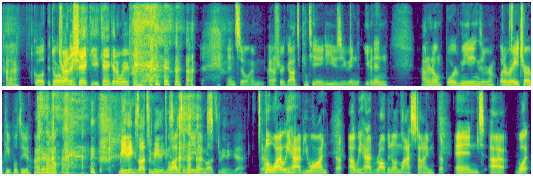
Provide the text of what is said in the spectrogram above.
kind of go out the door. try to you- shake it, you can't get away from it. and so I'm I'm sure God's continuing to use you in even in I don't know board meetings or whatever HR people do. I don't know. meetings, lots of meetings, Lots of meetings. lots of meetings. Yeah, Yeah. But why we have you on, Yep. uh, we had Robin on last time, Yep. and uh, what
